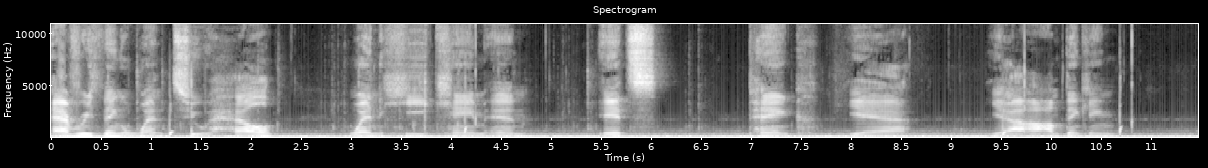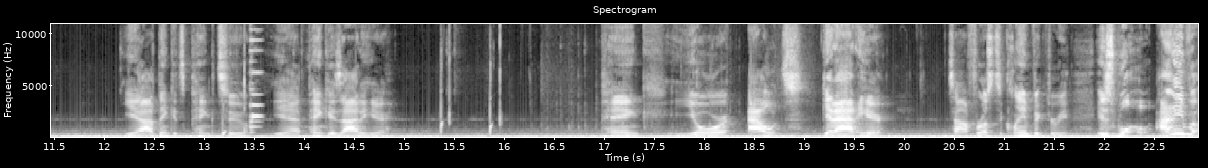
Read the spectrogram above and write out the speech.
Everything went to hell when he came in. It's pink. Yeah. Yeah, I I'm thinking... Yeah, I think it's pink too. Yeah, pink is out of here. Pink, you're out. Get out of here. Time for us to claim victory. Is what I don't even.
